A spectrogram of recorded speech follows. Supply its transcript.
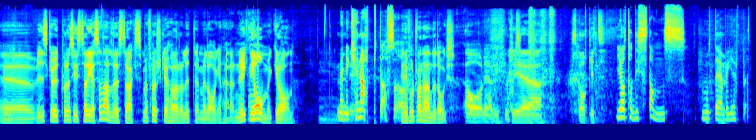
Eh, vi ska ut på den sista resan alldeles strax, men först ska jag höra lite med lagen här. Nu gick ni om, Gran. mm, Men det- knappt alltså. Är ni fortfarande underdogs? Ja, det är vi. Det är skakigt. Jag tar distans mot det begreppet.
